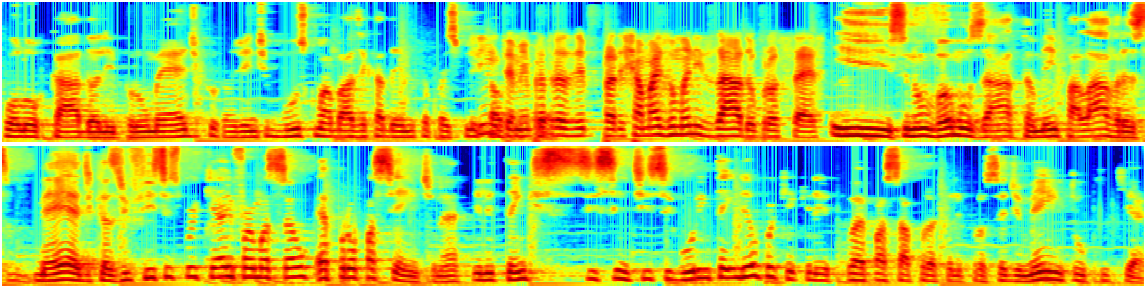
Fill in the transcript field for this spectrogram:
colocado ali por um médico. Então a gente busca uma base acadêmica para explicar. Sim, também para é. trazer, para deixar mais humanizado o processo. Isso, não vamos usar também palavras médicas difíceis porque a informação é pro paciente, né? Ele tem que se sentir seguro, entender o porquê que ele vai passar por aquele procedimento, o que que é.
